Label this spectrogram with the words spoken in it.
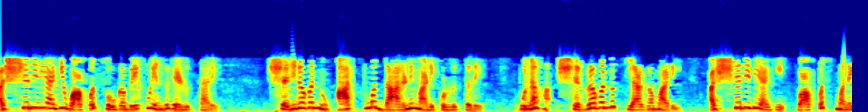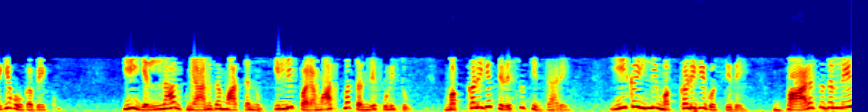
ಅಶರೀರಿಯಾಗಿ ವಾಪಸ್ ಹೋಗಬೇಕು ಎಂದು ಹೇಳುತ್ತಾರೆ. ಶರೀರವನ್ನು ಆತ್ಮ ಧಾರಣೆ ಮಾಡಿಕೊಳ್ಳುತ್ತದೆ. ಪುನಃ ಶರೀರವನ್ನು ತ್ಯಾಗ ಮಾಡಿ ಅಶರೀರಿಯಾಗಿ ವಾಪಸ್ ಮನೆಗೆ ಹೋಗಬೇಕು. ಈ ಎಲ್ಲಾ ಜ್ಞಾನದ ಮಾತನ್ನು ಇಲ್ಲಿ ಪರಮಾತ್ಮ ತಂದೆ ಕುಳಿತು ಮಕ್ಕಳಿಗೆ ತಿಳಿಸುತ್ತಿದ್ದಾರೆ. ಈಗ ಇಲ್ಲಿ ಮಕ್ಕಳಿಗೆ ಗೊತ್ತಿದೆ. ಭಾರತದಲ್ಲೇ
